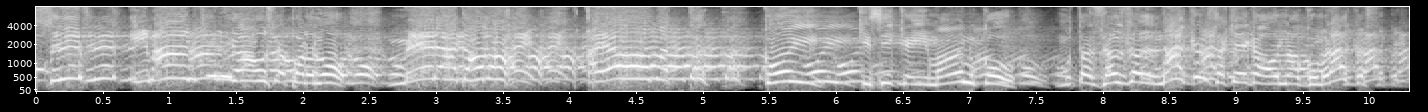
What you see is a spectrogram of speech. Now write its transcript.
सिर्फ़ ईमान की निगाहों से पढ़ लो। मेरा दावा है, कयामत कोई किसी के ईमान को मुतजलजल ना कर सकेगा और ना गुमराह कर सकेगा।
